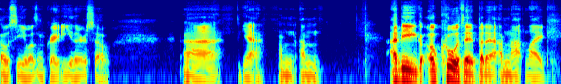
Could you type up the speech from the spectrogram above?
OC, it wasn't great either. So, uh, yeah, I'm, I'm, I'd be oh, cool with it, but I'm not like,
